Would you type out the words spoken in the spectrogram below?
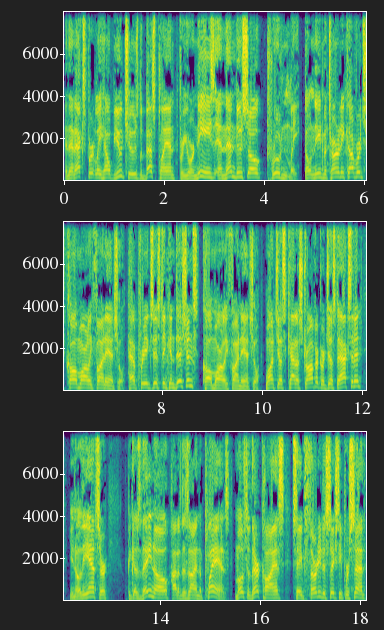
and then expertly help you choose the best plan for your needs and then do so prudently. Don't need maternity coverage? Call Marley Financial. Have pre existing conditions? Call Marley Financial. Want just catastrophic or just accident? You know the answer because they know how to design the plans. Most of their clients save 30 to 60%,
